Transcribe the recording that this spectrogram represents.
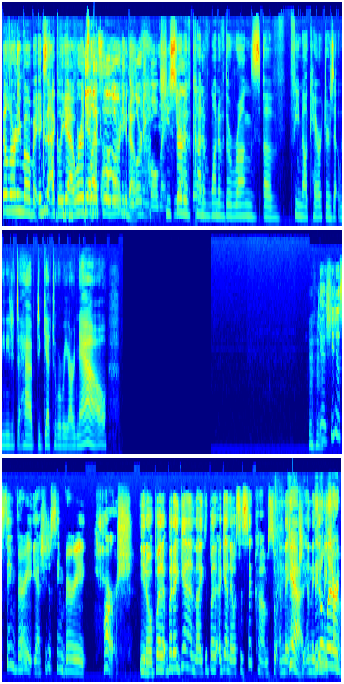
The learning moment, exactly. Yeah, where it's Yeah, like, oh, learning- you the know, learning moment. She's sort Yeah, of kind of one of the rungs of female characters that we needed to have to get to where we are now. Yeah, she just seemed very yeah, she just seemed very harsh. You know, but but again, like but again, it was a sitcom, so and they yeah, actually and they, they don't let her.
